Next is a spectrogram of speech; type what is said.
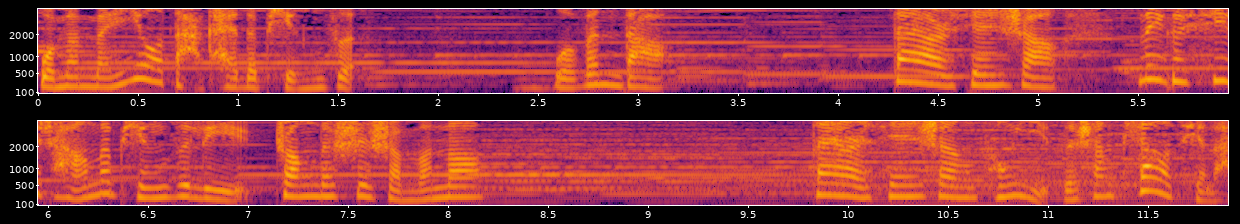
我们没有打开的瓶子，我问道：“戴尔先生，那个细长的瓶子里装的是什么呢？”戴尔先生从椅子上跳起来，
